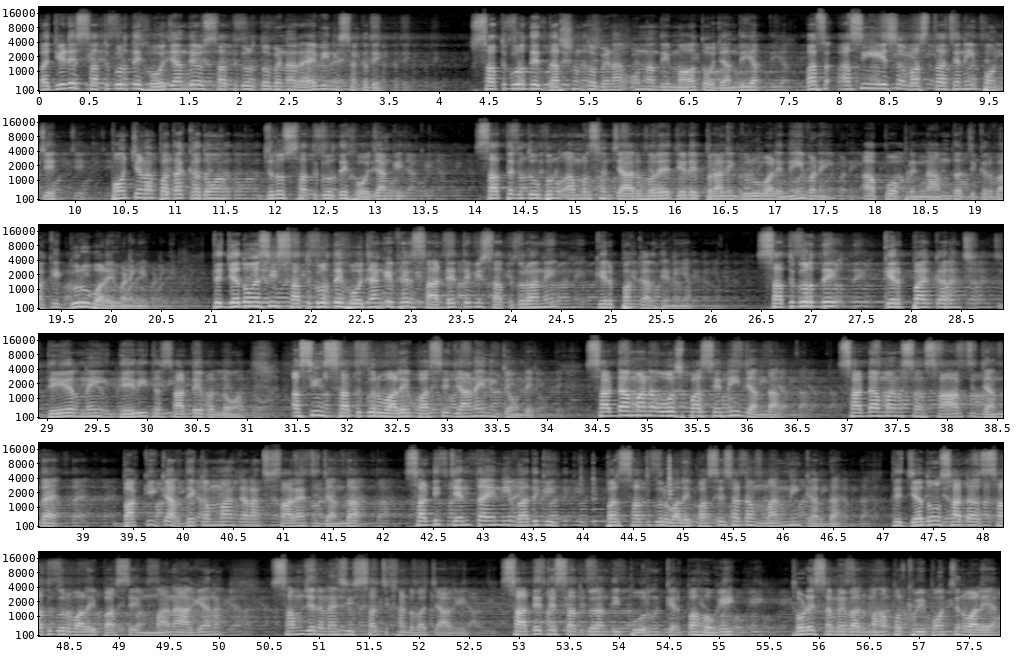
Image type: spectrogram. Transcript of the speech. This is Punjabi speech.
ਪਰ ਜਿਹੜੇ ਸਤਿਗੁਰ ਦੇ ਹੋ ਜਾਂਦੇ, ਉਹ ਸਤਿਗੁਰ ਤੋਂ ਬਿਨਾਂ ਰਹਿ ਵੀ ਨਹੀਂ ਸਕਦੇ। ਸਤਿਗੁਰ ਦੇ ਦਰਸ਼ਨ ਤੋਂ ਬਿਨਾ ਉਹਨਾਂ ਦੀ ਮੌਤ ਹੋ ਜਾਂਦੀ ਆ। ਪਰ ਅਸੀਂ ਇਸ ਅਵਸਥਾ 'ਚ ਨਹੀਂ ਪਹੁੰਚੇ। ਪਹੁੰਚਣਾ ਪਤਾ ਕਦੋਂ ਆ? ਜਦੋਂ ਸਤਿਗੁਰ ਦੇ ਹੋ ਜਾਾਂਗੇ। 7 ਅਕਤੂਬਰ ਨੂੰ ਅੰਮ੍ਰਿਤ ਸੰਚਾਰ ਹੋ ਰਿਹਾ, ਜਿਹੜੇ ਪੁਰਾਣੇ ਗੁਰੂ ਵਾਲੇ ਨਹੀਂ ਬਣੇ, ਆਪੋ ਆਪਣੇ ਨਾਮ ਦਰਜ ਕਰਵਾ ਕੇ ਗੁਰੂ ਵਾਲੇ ਬਣੀਏ। ਤੇ ਜਦੋਂ ਅਸੀਂ ਸਤਿਗੁਰ ਦੇ ਹੋ ਜਾਾਂਗੇ, ਫਿਰ ਸਾਡੇ ਤੇ ਵੀ ਸਤਿਗੁਰਾਂ ਨੇ ਕਿਰਪਾ ਕਰ ਦੇਣੀ ਆ। ਸਤਿਗੁਰ ਦੇ ਕਿਰਪਾ ਕਰਨ ਚ ਦੇਰ ਨਹੀਂ, ਦੇਰੀ ਤਾਂ ਸਾਡੇ ਵੱਲੋਂ ਆ। ਅਸੀਂ ਸਤਿਗੁਰ ਵਾਲੇ ਪਾਸੇ ਜਾਣਾ ਹੀ ਨਹੀਂ ਚਾਹੁੰਦੇ। ਸਾਡਾ ਮਨ ਉਸ ਪਾਸੇ ਨਹੀਂ ਜਾਂਦਾ। ਸਾਡਾ ਮਨ ਸੰਸਾਰ 'ਚ ਜਾਂਦਾ ਹੈ। ਬਾਕੀ ਘਰ ਦੇ ਕੰਮਾਂ ਕਾਰਾਂ 'ਚ ਸਾਰਿਆਂ 'ਚ ਜਾਂਦਾ। ਸਾਡੀ ਚਿੰਤਾ ਇੰਨੀ ਵੱਧ ਗਈ, ਪਰ ਸਤਿਗੁਰ ਵਾਲੇ ਪਾਸੇ ਸਾਡਾ ਮਨ ਨਹੀਂ ਕਰਦਾ। ਤੇ ਜਦੋਂ ਸਾਡਾ ਸਤਿਗੁਰ ਵਾਲੇ ਪਾਸੇ ਮਨ ਆ ਗਿਆ ਨਾ, ਸਮਝ ਲੈਣਾ ਸੀ ਸੱਚਖੰਡ ਵਿੱਚ ਆ ਗਏ। ਸਾਡੇ ਤੇ ਸਤਿਗੁਰਾਂ ਦੀ ਪੂਰਨ ਕਿਰਪਾ ਹੋ ਗਈ। ਥੋੜੇ ਸਮੇਂ ਬਾਅਦ ਮਹਾਂਪੁਰਖ ਵੀ ਪਹੁੰਚਣ ਵਾਲੇ ਆ।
